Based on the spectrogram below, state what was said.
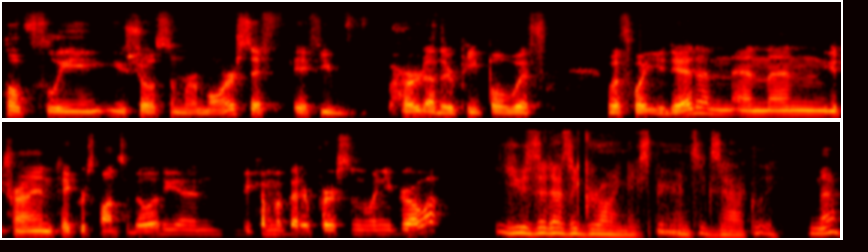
hopefully you show some remorse if if you've hurt other people with with what you did and and then you try and take responsibility and become a better person when you grow up use it as a growing experience exactly no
